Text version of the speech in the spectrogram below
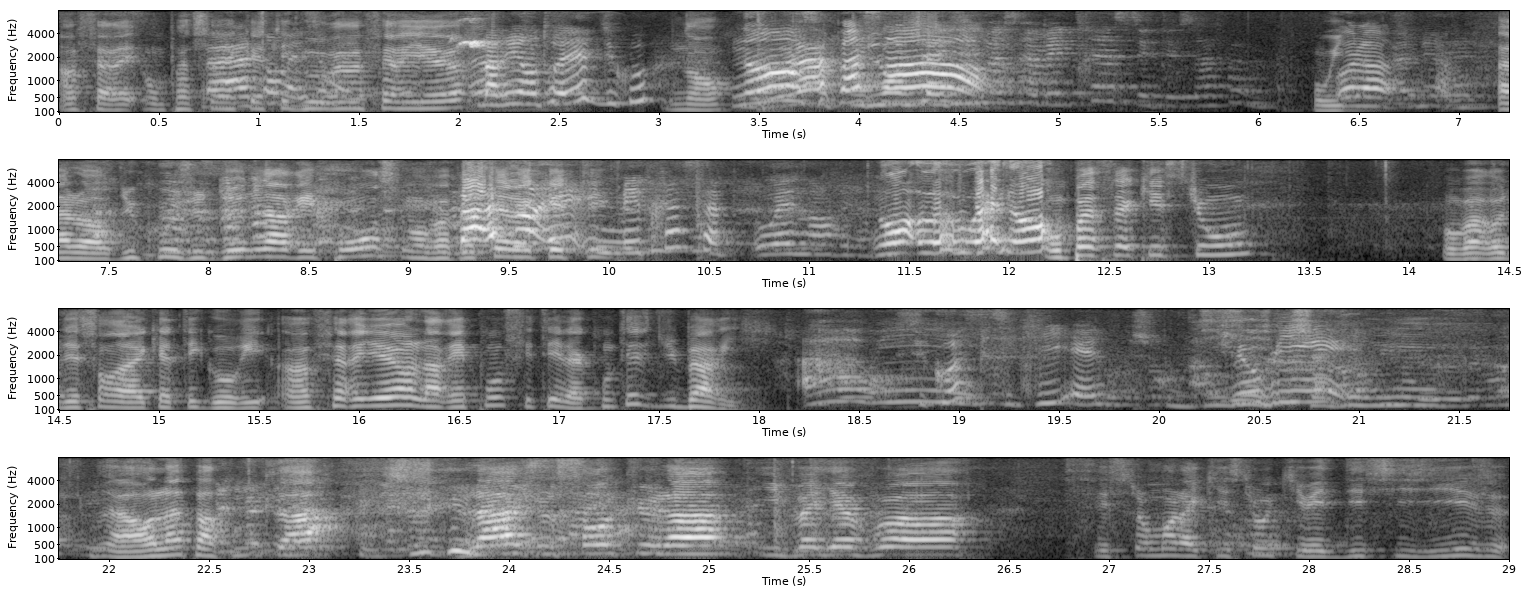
Inférie- On passe Bah, à la attends, catégorie inférieure Marie-Antoinette du coup? Non. Non, c'est pas l'ont ça. Oui. Voilà. Alors du coup je donne la réponse, mais on va Bah passer à la attends, eh, catégorie. une maîtresse ça... Ouais non, rien. Non, euh, ouais, non. On passe à la question. On va redescendre à la catégorie inférieure. La réponse était la comtesse du Barry. Ah quoi C'est qui elle J'ai oublié. Alors là par contre là, là je sens que là il va y avoir, c'est sûrement la question qui va être décisive.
